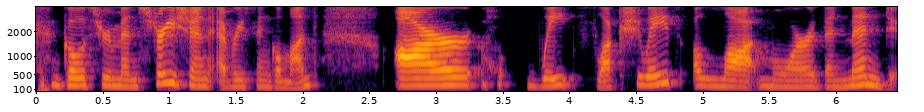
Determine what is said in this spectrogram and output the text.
go through menstruation every single month, our weight fluctuates a lot more than men do.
